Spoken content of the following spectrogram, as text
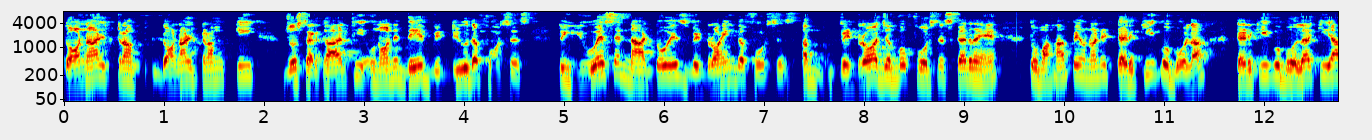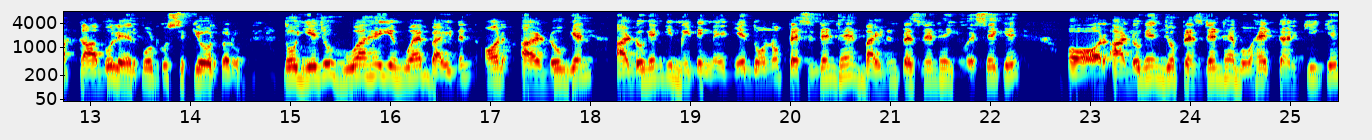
डोनाल्ड ट्रंप डोनाल्ड ट्रंप की जो सरकार थी, उन्होंने दे विड्रू द फोर्सेस तो US and NATO is withdrawing the forces अब विड्रॉ जब वो फोर्सेस कर रहे हैं तो वहाँ पे उन्होंने टर्की को बोला टर्की को बोला कि आप काबुल एयरपोर्ट को सिक्योर करो। तो ये जो हुआ है, ये हुआ है बाइडन और आर्डोगेन आर्डोगेन की मीटिंग में, ये दोनों प्रेसिडेंट हैं बाइडन प्रेसिडेंट है यूएसए के, और आर्डोगेन जो प्रेसिडेंट है, वो है टर्की के,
